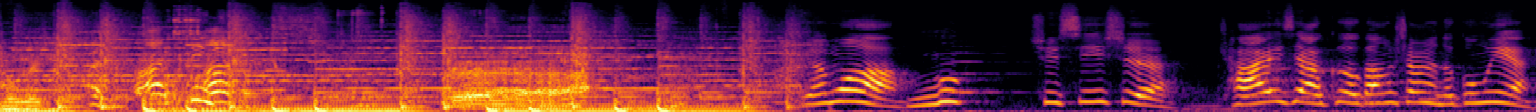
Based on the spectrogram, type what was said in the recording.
不会，哎哎哎！袁墨，去西市查一下各帮商人的功业。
